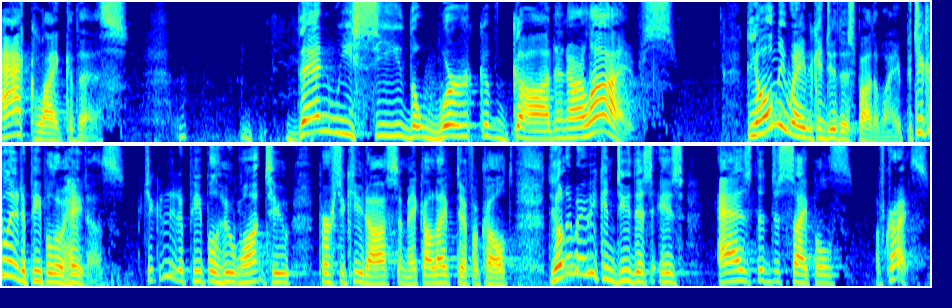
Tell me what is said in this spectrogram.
act like this, then we see the work of God in our lives. The only way we can do this, by the way, particularly to people who hate us, particularly to people who want to persecute us and make our life difficult, the only way we can do this is as the disciples of Christ.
